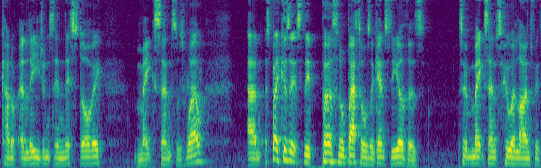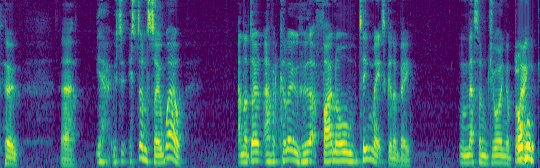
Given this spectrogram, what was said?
kind of allegiance in this story, makes sense as well. And especially because it's the personal battles against the others, so it makes sense who aligns with who. Uh, yeah, it's, it's done so well, and I don't have a clue who that final teammate's going to be, unless I'm drawing a blank. Probably-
